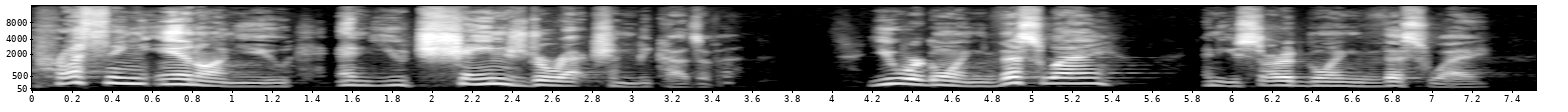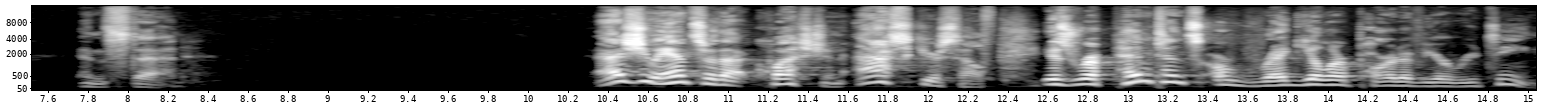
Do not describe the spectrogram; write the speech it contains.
pressing in on you and you changed direction because of it? You were going this way and you started going this way instead. As you answer that question, ask yourself is repentance a regular part of your routine?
